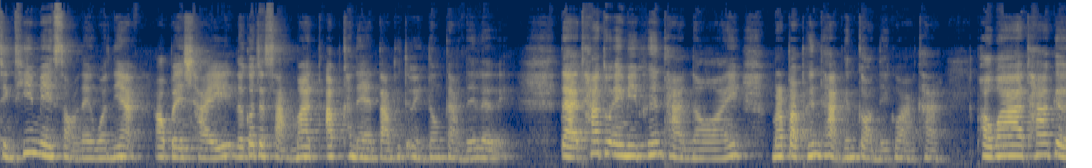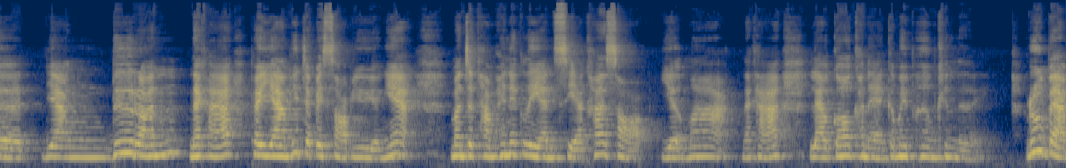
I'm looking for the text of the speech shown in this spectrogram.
สิ่งที่เมย์สอนในวันเนี้ยเอาไปใช้แล้วก็จะสามารถอัพคะแนนตามที่ตัวเองต้องการได้เลย แต่ถ้าตัวเองมีพื้นฐานน้อย มาปรับพื้นฐานกันก่อนดีกว่าค่ะ เพราะว่าถ้าเกิดยังดื้อรั้นนะคะ พยายามที่จะไปสอบอยู่อย่างเงี้ย มันจะทำให้นักเรียนเสียค่าสอบเยอะมากนะคะ แล้วก็คะแนนก็ไม่เพิ่มขึ้นเลย รูปแบบ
